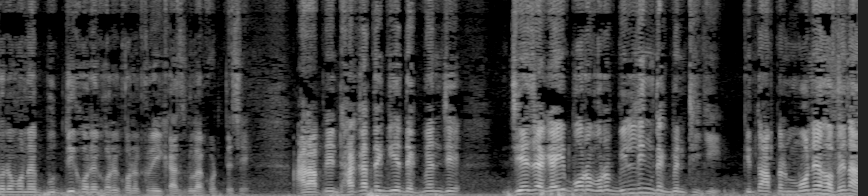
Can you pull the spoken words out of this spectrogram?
ধরে মনে হয় বুদ্ধি করে করে করে করে এই কাজগুলা করতেছে। আর আপনি ঢাকাতে গিয়ে দেখবেন যে যে জায়গায় বড় বড় বিল্ডিং দেখবেন ঠিকই, কিন্তু আপনার মনে হবে না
